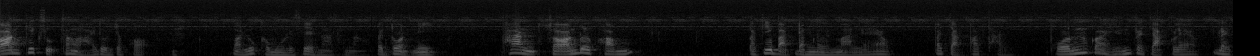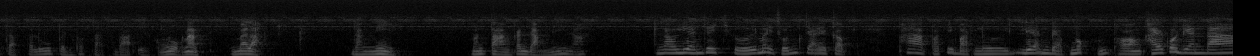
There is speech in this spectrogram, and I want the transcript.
อนภิกษุทั้งหลายโดยเฉพาะ ว่าลุกขมูลเสนาธนังเป็นต้นนี้ ท่านสอนด้วยความปฏิบัติดำเนินมาแล้ว ประจักษ์พระไทยผลก็เห็นประจักษ์แล้ว ได้ตรัสรู้เป็นพระศาสดาเอกของโลกนั่นเห็นไหมล่ะดังนี้มันต่างกันอย่างนี้นะ เราเรียนเฉยๆไม่สนใจกับภาคปฏิบัติเลย เรียนแบบนกขุนทอง ใครก็เรียนได้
